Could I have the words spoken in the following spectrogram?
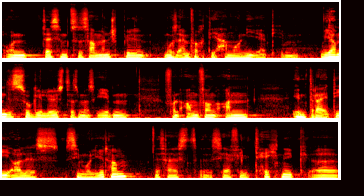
Und das im Zusammenspiel muss einfach die Harmonie ergeben. Wir haben das so gelöst, dass wir es eben von Anfang an in 3D alles simuliert haben. Das heißt, sehr viel Technik äh,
